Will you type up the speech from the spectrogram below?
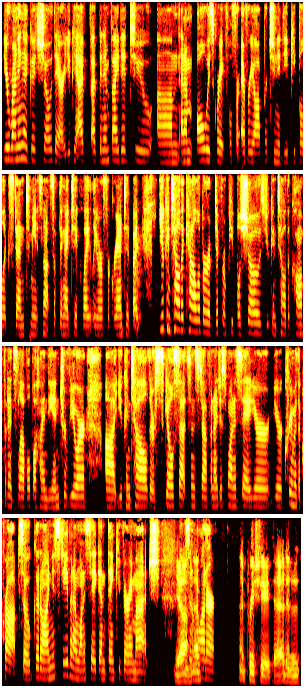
you're running a good show there. You can, I've, I've been invited to, um, and I'm always grateful for every opportunity people extend to me. It's not something I take lightly or for granted, but you can tell the caliber of different people's shows. You can tell the confidence level behind the interviewer. Uh, you can tell their skill sets and stuff. And I just want to say you're you're cream of the crop. So good on you, Steve. And I want to say again, thank you very much. Yeah, it was an I, honor. I appreciate that. And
